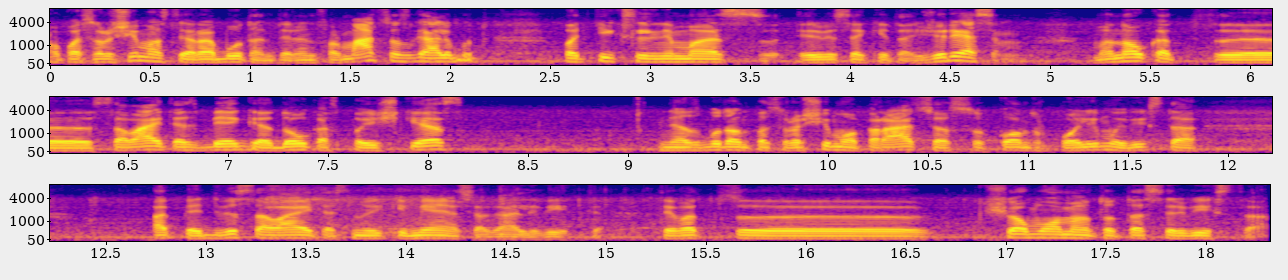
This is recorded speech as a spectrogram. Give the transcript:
O pasiruošimas tai yra būtent ir informacijos gali būti patikslinimas ir visa kita. Žiūrėsim. Manau, kad e, savaitės bėgė daug kas paaiškės, nes būtent pasiruošimo operacijos su kontrpolimu vyksta apie dvi savaitės, nu iki mėnesio gali vykti. Tai vat e, šiuo momentu tas ir vyksta.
